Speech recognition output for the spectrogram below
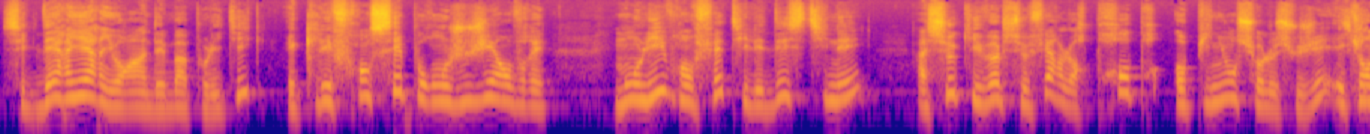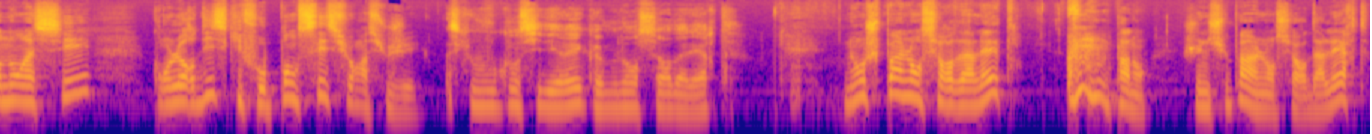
c'est que derrière, il y aura un débat politique et que les Français pourront juger en vrai. Mon livre, en fait, il est destiné à ceux qui veulent se faire leur propre opinion sur le sujet et qui en ont assez qu'on leur dise qu'il faut penser sur un sujet. Est-ce que vous vous considérez comme lanceur d'alerte? Non, je ne suis pas un lanceur d'alerte. Pardon, je ne suis pas un lanceur d'alerte.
